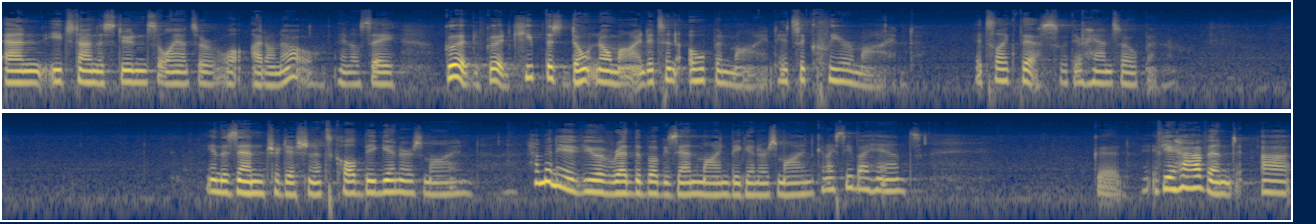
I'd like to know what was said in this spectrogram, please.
And each time the students will answer, Well, I don't know. And he'll say, Good, good. Keep this don't know mind. It's an open mind, it's a clear mind. It's like this with your hands open. In the Zen tradition, it's called beginner's mind. How many of you have read the book Zen Mind, Beginner's Mind? Can I see by hands? Good. If you haven't, uh,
